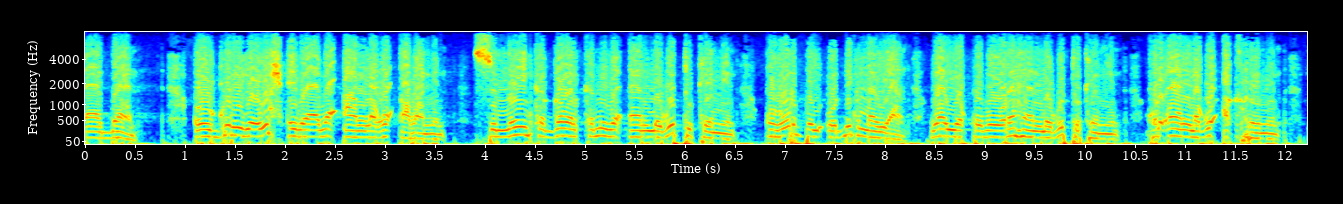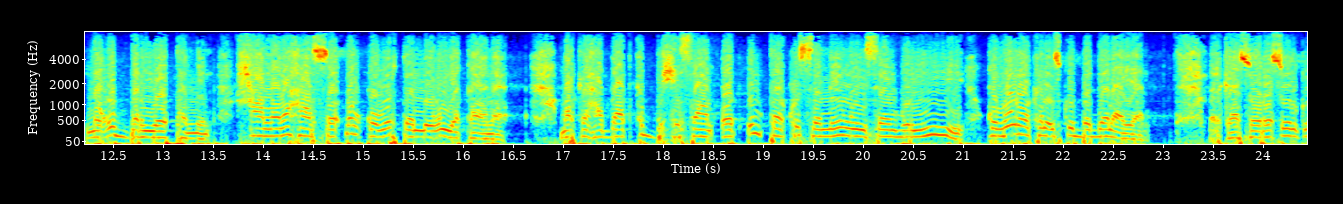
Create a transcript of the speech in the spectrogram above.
aadaan oo guriga wax cibaado aan lagu qabanin sunnooyinka gobol ka aan lagu tukanin qubuur bay u dhigmayaan waayo qubuurahaan lagu tukanin qur'aan lagu aqrinin lagu baryootamin xaaladahaasoo dhan qubuurta loogu yaqaanaa marka haddaad ka bixisaan ood intaa ku samayn weysaan guryihii qubuuroo kale isku beddelayaan. Markaasuu rasuulku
